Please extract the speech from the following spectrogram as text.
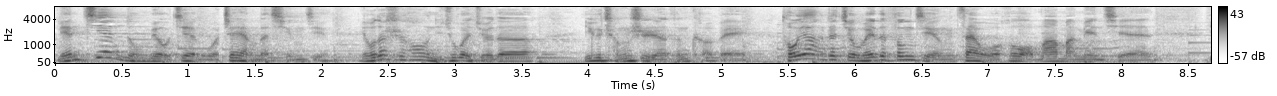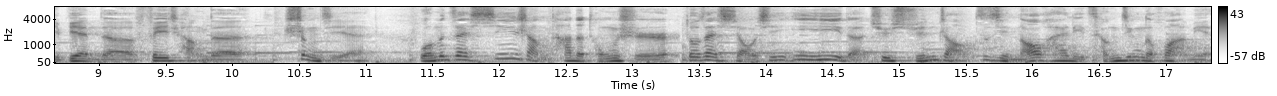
连见都没有见过这样的情景。有的时候你就会觉得一个城市人很可悲。同样，这久违的风景在我和我妈妈面前也变得非常的圣洁。我们在欣赏它的同时，都在小心翼翼地去寻找自己脑海里曾经的画面。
